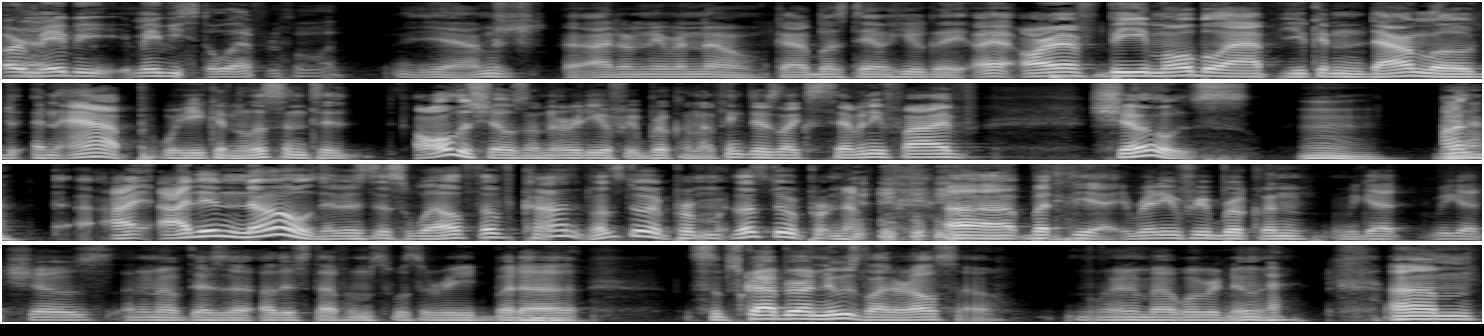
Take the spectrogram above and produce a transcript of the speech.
or maybe maybe stole that from someone. Yeah, I'm. I don't even know. God bless D.L. Hughley. Uh, RFB mobile app. You can download an app where you can listen to all the shows on Radio Free Brooklyn. I think there's like 75 shows. Mm, On- yeah. I I didn't know there was this wealth of con. Let's do it. Let's do it. No, uh, but yeah, Radio Free Brooklyn. We got we got shows. I don't know if there's uh, other stuff I'm supposed to read, but uh, subscribe to our newsletter also. Learn about what we're doing. Um,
